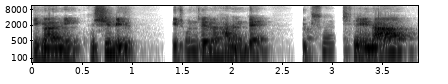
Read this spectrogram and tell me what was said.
기간이 90일이 존재를 하는데 그 충치나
